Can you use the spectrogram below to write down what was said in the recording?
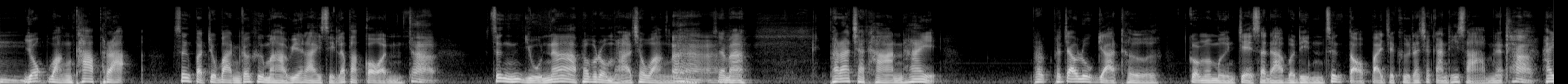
มยกวังท่าพระ ซึ่งปัจจุบันก็คือมหาวิทยาลัยศิลปากรครับซึ่งอยู่หน้าพระบรมมหาราชวังเลยอ่าอ่าใช่ไหมพระราชทานให้พระพระเจ้าลูกยาเธอกรมหมื่นเจษฎาบดินทร์ซึ่งต่อไปจะคือรัชกาลที่สามเนี่ยครับให้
